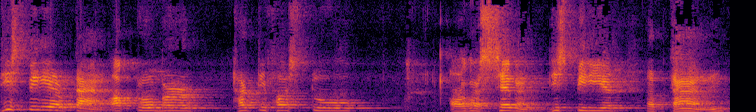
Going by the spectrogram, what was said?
This period of time, October 31st to August 7, this period of time,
